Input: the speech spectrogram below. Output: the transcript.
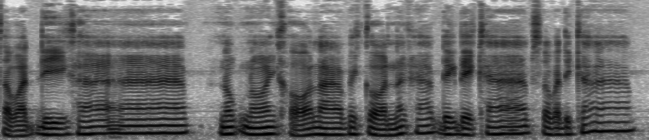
สวัสดีครับ นกน้อยขอลาไปก่อนนะครับ เด็กๆครับ สวัสดีครับ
